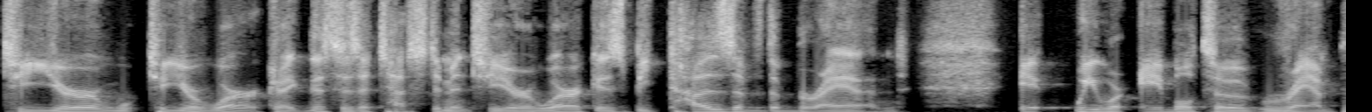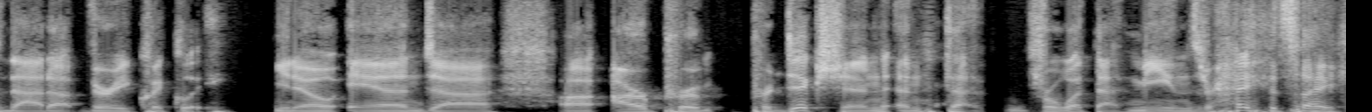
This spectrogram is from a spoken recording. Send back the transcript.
to your to your work like this is a testament to your work is because of the brand it, we were able to ramp that up very quickly you know? And uh, uh, our prediction and that for what that means right? It's like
